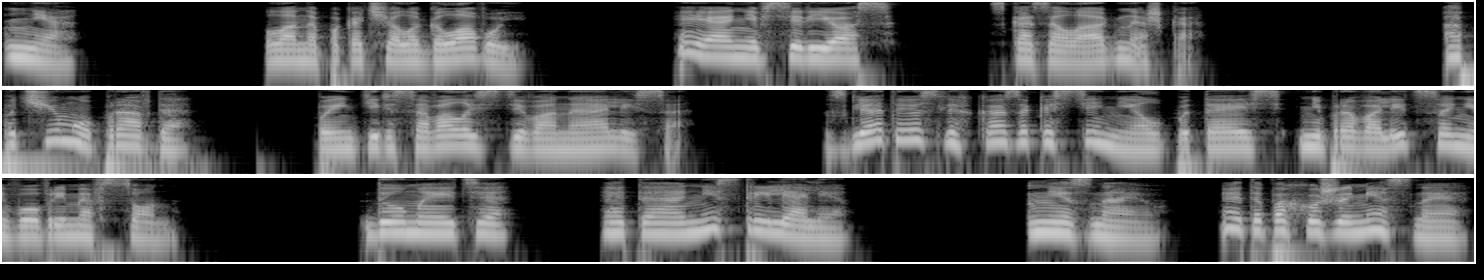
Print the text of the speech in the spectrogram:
не». Лана покачала головой. «Я не всерьез, сказала Агнешка. «А почему, правда?» Поинтересовалась с дивана Алиса. Взгляд ее слегка закостенел, пытаясь не провалиться не вовремя в сон. «Думаете, это они стреляли?» «Не знаю. Это, похоже, местное.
